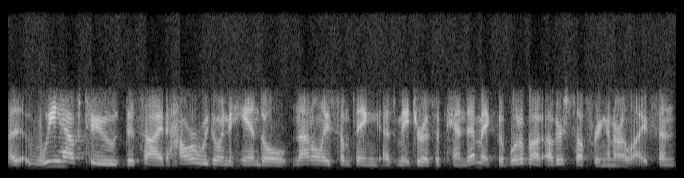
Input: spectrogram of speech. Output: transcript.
uh, we have to decide how are we going to handle not only something as major as a pandemic, but what about other suffering in our life? And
